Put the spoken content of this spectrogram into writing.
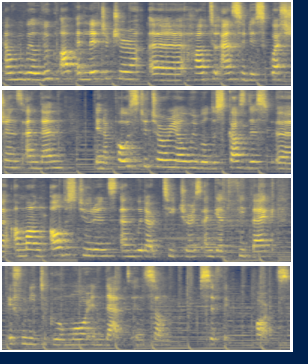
and we will look up in literature uh, how to answer these questions and then in a post tutorial we will discuss this uh, among all the students and with our teachers and get feedback if we need to go more in depth in some specific parts.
